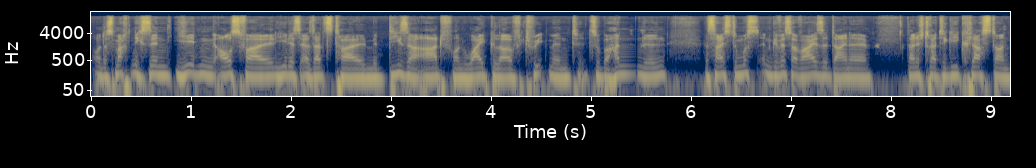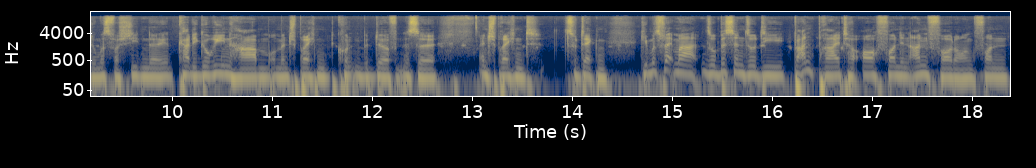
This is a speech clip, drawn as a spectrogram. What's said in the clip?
Und es macht nicht Sinn, jeden Ausfall, jedes Ersatzteil mit dieser Art von White Glove Treatment zu behandeln. Das heißt, du musst in gewisser Weise deine, deine Strategie clustern, du musst verschiedene Kategorien haben, um entsprechend Kundenbedürfnisse entsprechend zu decken. Gib uns vielleicht mal so ein bisschen so die Bandbreite auch von den Anforderungen, von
